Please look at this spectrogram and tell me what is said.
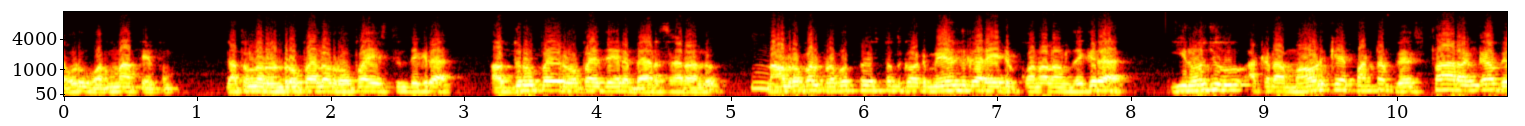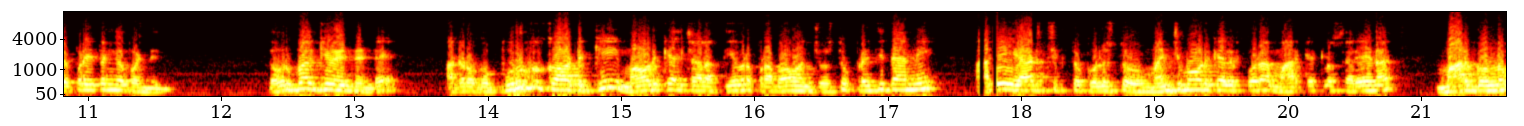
ఎవరు వర్ణాతీతం. గతంలో రెండు రూపాయలు రూపాయి ఇస్తుంది దగ్గర అర్ధ రూపాయి రూపాయి దగ్గర బేరసారాలు. నాలుగు రూపాయలు ప్రభుత్వం ఇస్తుంది కాబట్టి మేము ఎందుకు ఆ రేటు కొనాలన్న దగ్గర ఈ రోజు అక్కడ మామిడికాయ పంట విస్తారంగా విపరీతంగా పండింది. దౌర్భాగ్యం ఏంటంటే అక్కడ ఒక పురుగు కాటుకి మామిడికాయలు చాలా తీవ్ర ప్రభావం చూస్తూ ప్రతిదాన్ని అదే యాడ్స్టిక్తో కొలుస్తూ మంచి మామిడికాయలకు కూడా మార్కెట్లో సరైన మార్గంలో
